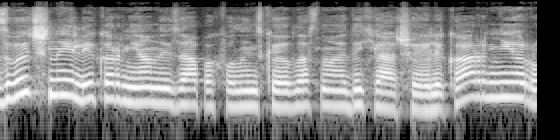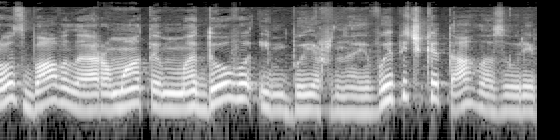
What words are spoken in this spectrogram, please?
Звичний лікарняний запах Волинської обласної дитячої лікарні розбавили аромати медово-імбирної випічки та глазурі.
